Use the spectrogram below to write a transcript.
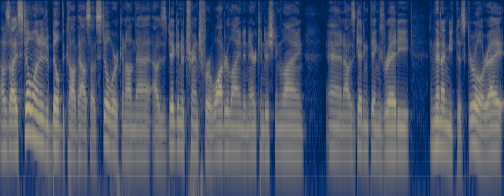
I was I still wanted to build the cob house. I was still working on that. I was digging a trench for a water line, an air conditioning line, and I was getting things ready. And then I meet this girl, right?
